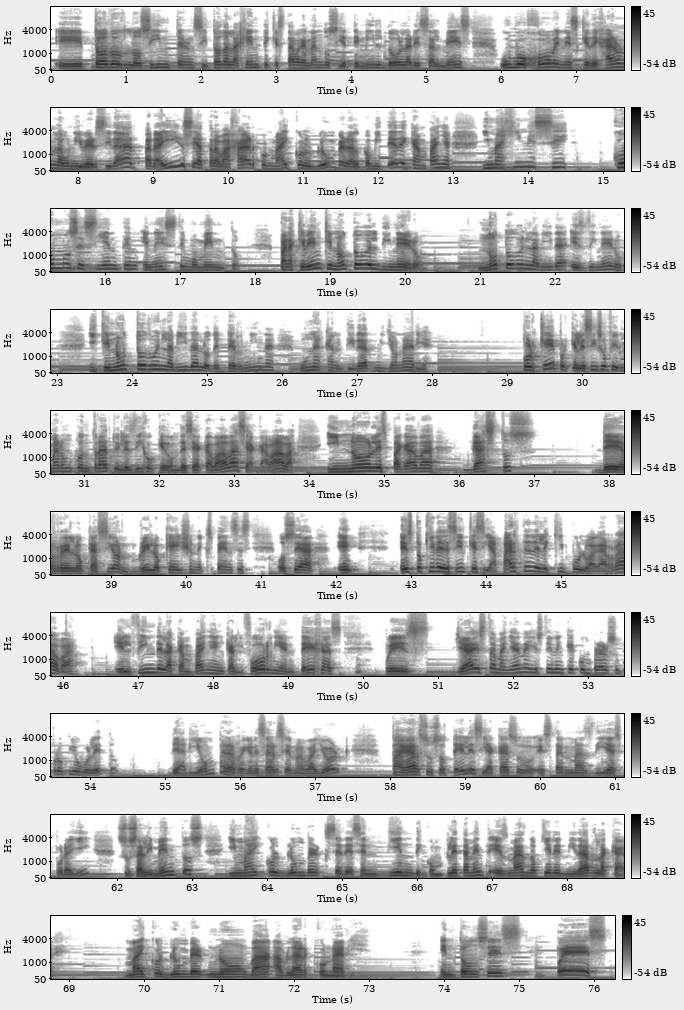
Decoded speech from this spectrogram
eh, todos los interns y toda la gente que estaba ganando 7 mil dólares al mes. Hubo jóvenes que dejaron la universidad para irse a trabajar con Michael Bloomberg al comité de campaña. Imagínense cómo se sienten en este momento, para que vean que no todo el dinero, no todo en la vida es dinero y que no todo en la vida lo determina una cantidad millonaria. ¿Por qué? Porque les hizo firmar un contrato y les dijo que donde se acababa, se acababa. Y no les pagaba gastos de relocación, relocation expenses. O sea, eh, esto quiere decir que si aparte del equipo lo agarraba, el fin de la campaña en California, en Texas, pues ya esta mañana ellos tienen que comprar su propio boleto de avión para regresarse a Nueva York pagar sus hoteles si acaso están más días por allí, sus alimentos y Michael Bloomberg se desentiende completamente, es más, no quiere ni dar la cara. Michael Bloomberg no va a hablar con nadie. Entonces, pues,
